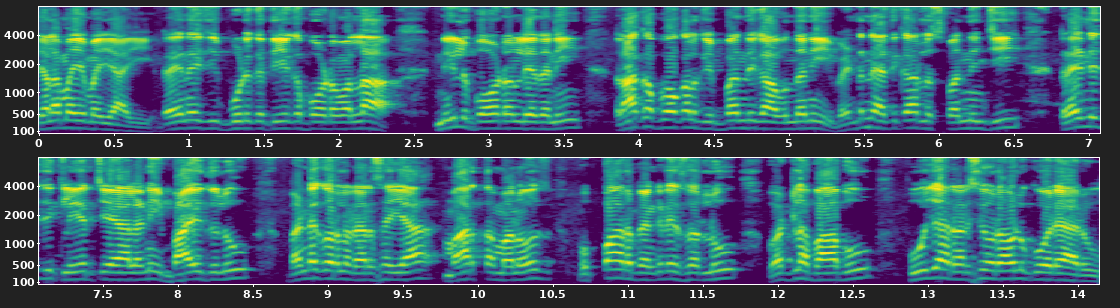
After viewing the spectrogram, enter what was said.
జలమయమయ్యాయి. డ్రైనేజీ పూడిక తీయకపోవడం వల్ల నీళ్ళు పోవడం లేదని రాకపోకలకు ఇబ్బందిగా ఉందని వెంటనే అధికారులు స్పందించి డ్రైనేజీ క్లియర్ చేయాలని బాధితులు బండగొర్ల నరసయ్య మార్త మనోజ్ ముప్పారు వెంకటేశ్వర్లు వడ్ల బాబు పూజా నరసింహరావులు కోరారు.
